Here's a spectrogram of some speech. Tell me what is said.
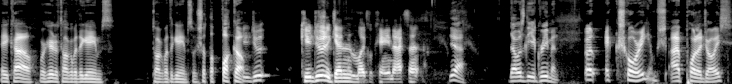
Hey, Kyle. We're here to talk about the games. Talk about the game. So shut the fuck up. Can you do it? Can you do it again in a Michael Caine accent? Yeah, that was the agreement. Oh, sorry, I'm, s- I apologize.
